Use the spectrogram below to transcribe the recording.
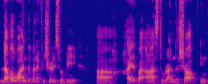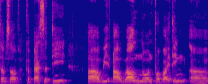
level one, the beneficiaries will be uh, hired by us to run the shop. In terms of capacity, uh, we are well known providing uh,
